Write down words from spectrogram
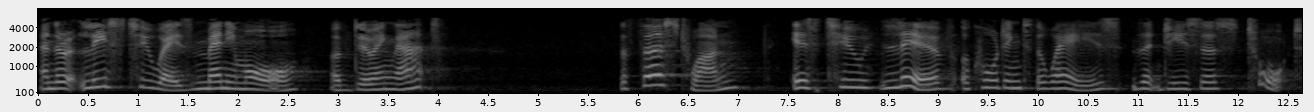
And there are at least two ways, many more, of doing that. The first one is to live according to the ways that Jesus taught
